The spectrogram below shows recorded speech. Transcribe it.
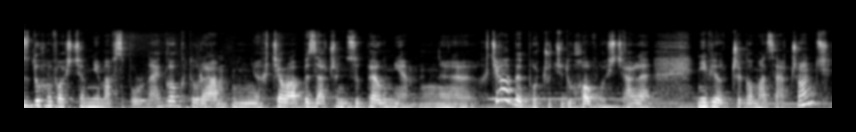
z duchowością nie ma wspólnego, która chciałaby zacząć zupełnie, chciałaby poczuć duchowość, ale nie wie od czego ma zacząć,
